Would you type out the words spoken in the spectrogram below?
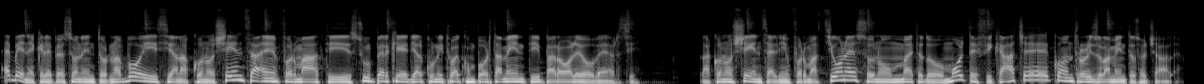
È bene che le persone intorno a voi siano a conoscenza e informati sul perché di alcuni tuoi comportamenti, parole o versi. La conoscenza e l'informazione sono un metodo molto efficace contro l'isolamento sociale.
